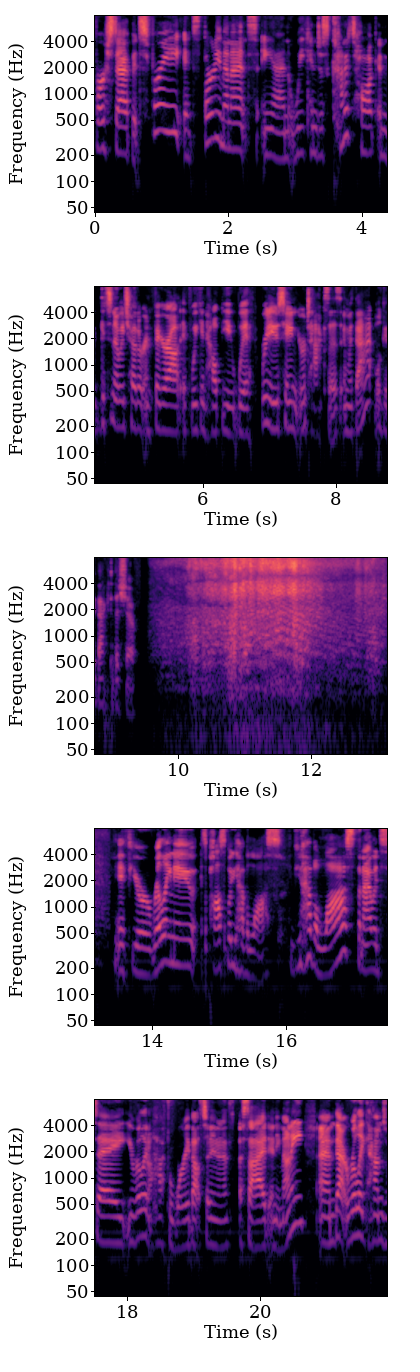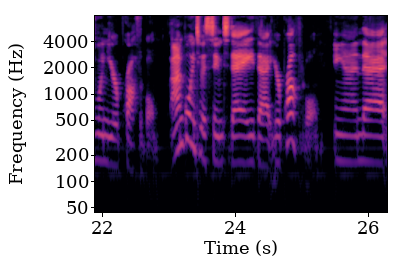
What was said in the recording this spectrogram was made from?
first step. It's free, it's 30 minutes, and we can just kind of talk and get to know each other and figure out if we can help you with reducing your taxes. And with that, we'll get back to the show. If you're really new, it's possible you have a loss. If you have a loss, then I would say you really don't have to worry about setting aside any money. And um, that really comes when you're profitable. I'm going to assume today that you're profitable and that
